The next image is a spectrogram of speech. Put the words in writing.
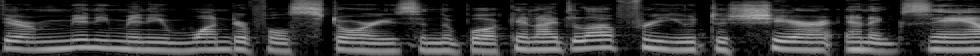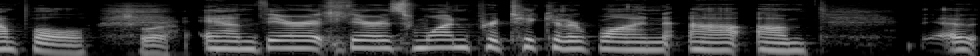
There are many, many wonderful stories in the book, and I'd love for you to share an example. Sure. And there, there's one particular one, uh, um, a,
